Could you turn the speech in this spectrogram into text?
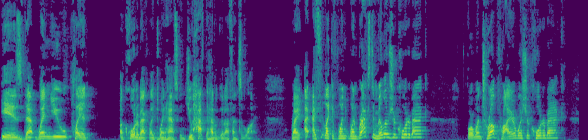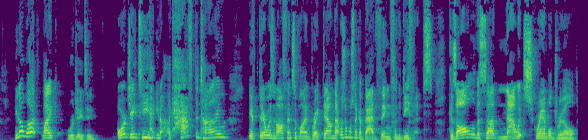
is that when you play a, a quarterback like Dwayne Haskins, you have to have a good offensive line, right? I, I feel like if when, when Braxton Miller's your quarterback, or when Terrell Pryor was your quarterback, You know what? Like, Or JT. or JT, you know, like half the time, if there was an offensive line breakdown, that was almost like a bad thing for the defense. Cause all of a sudden now it's scramble drill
